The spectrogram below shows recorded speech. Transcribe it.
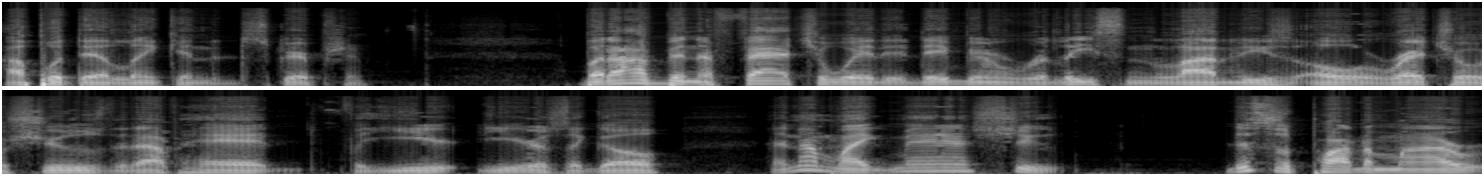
I'll put that link in the description. But I've been infatuated. They've been releasing a lot of these old retro shoes that I've had for year, years ago. And I'm like, man, shoot, this is part of my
